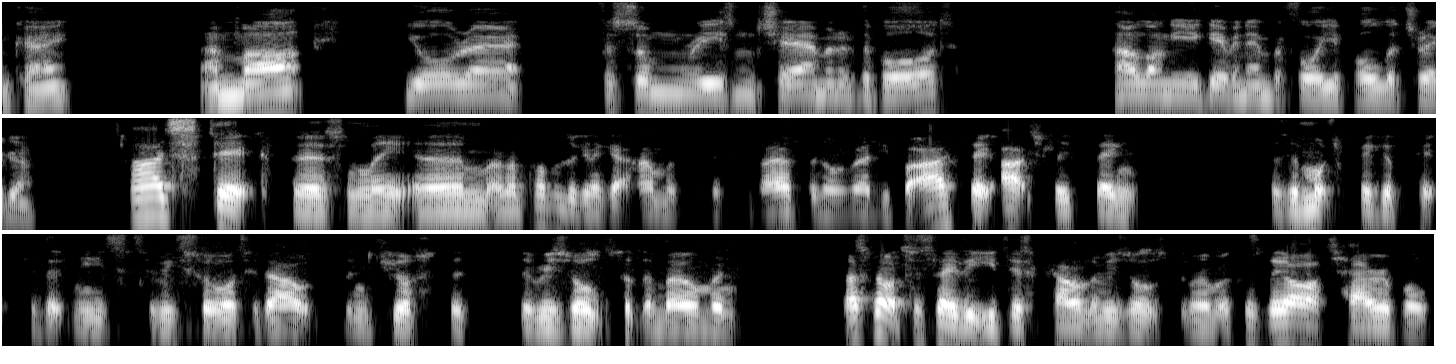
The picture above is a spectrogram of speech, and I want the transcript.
Okay. And Mark, you're uh, for some reason chairman of the board. How long are you giving him before you pull the trigger? I'd stick personally, um, and I'm probably going to get hammered for this because I have been already. But I think actually think there's a much bigger picture that needs to be sorted out than just the, the results at the moment. That's not to say that you discount the results at the moment because they are terrible.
